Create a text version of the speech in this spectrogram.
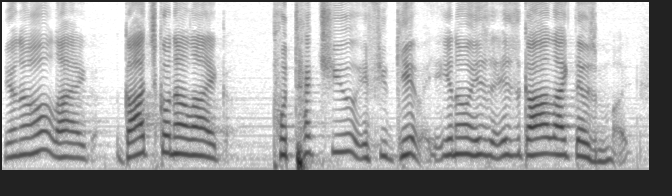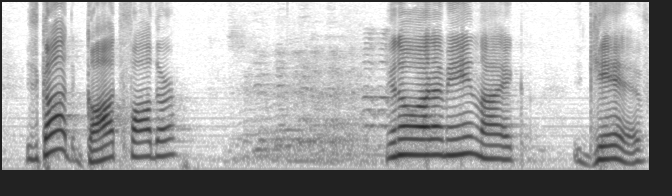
You know, like God's gonna like protect you if you give. You know, is, is God like those? Is God Godfather? You know what I mean? Like, give.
